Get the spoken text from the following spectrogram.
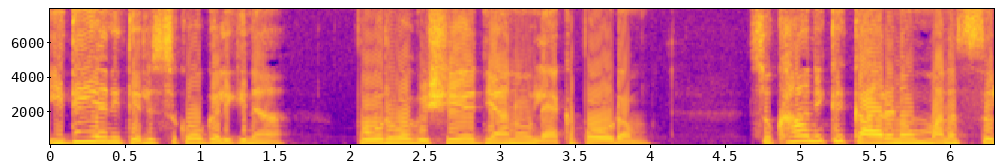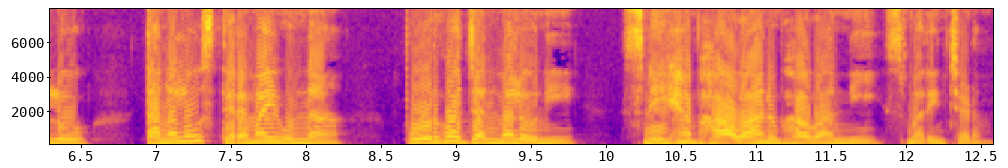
ఇది అని తెలుసుకోగలిగిన పూర్వ విషయ జ్ఞానం లేకపోవడం సుఖానికి కారణం మనస్సులో తనలో స్థిరమై ఉన్న పూర్వజన్మలోని స్నేహభావానుభావాన్ని స్మరించడం.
